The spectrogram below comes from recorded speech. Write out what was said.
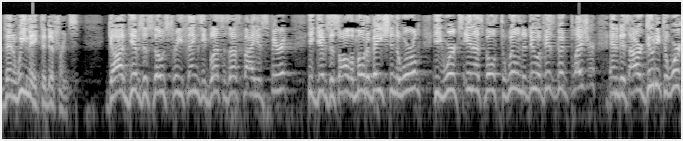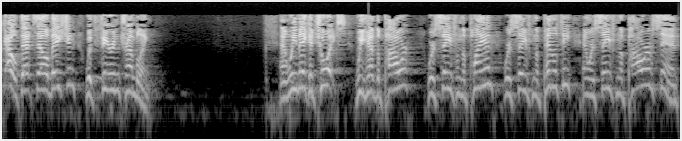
Then we make the difference. God gives us those three things. He blesses us by His Spirit. He gives us all the motivation in the world. He works in us both to will and to do of His good pleasure. And it is our duty to work out that salvation with fear and trembling. And we make a choice. We have the power. We're saved from the plan. We're saved from the penalty. And we're saved from the power of sin.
